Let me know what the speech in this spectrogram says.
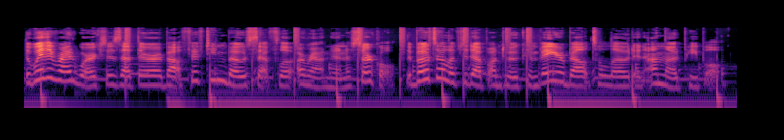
The way the ride works is that there are about 15 boats that float around in a circle. The boats are lifted up onto a conveyor belt to load and unload people.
